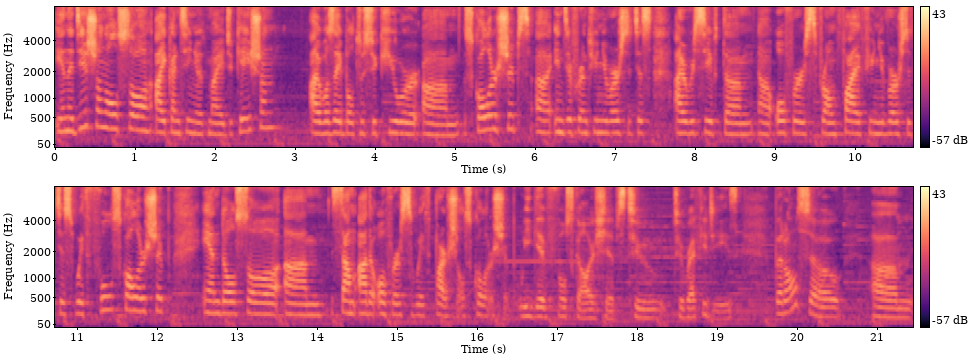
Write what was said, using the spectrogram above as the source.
In addition, also I continued my education I was able to secure um, scholarships uh, in different universities. I received um, uh, offers from five universities with full scholarship and also um, some other offers with partial scholarship. We give full scholarships to, to refugees, but also um,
